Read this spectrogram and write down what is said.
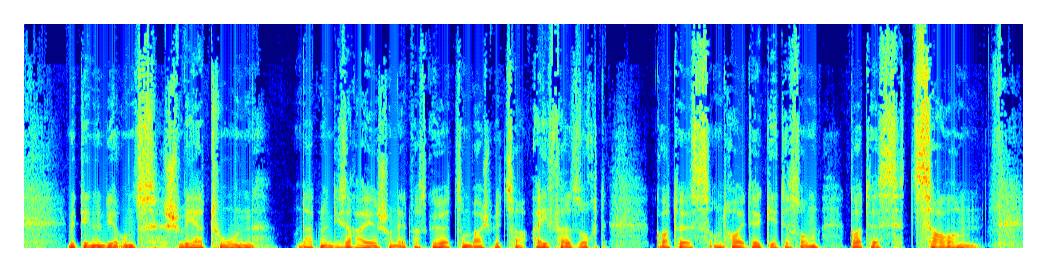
mit denen wir uns schwer tun. Und da hat man in dieser Reihe schon etwas gehört, zum Beispiel zur Eifersucht Gottes und heute geht es um Gottes Zorn.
